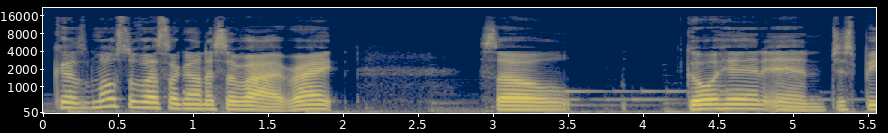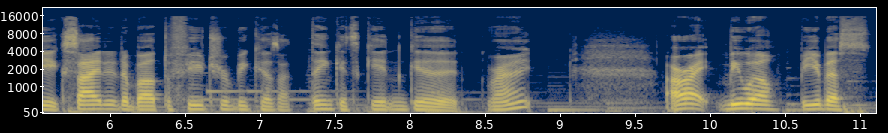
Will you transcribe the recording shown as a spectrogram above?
because most of us are gonna survive, right? So go ahead and just be excited about the future because I think it's getting good, right? All right, be well, be your best.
